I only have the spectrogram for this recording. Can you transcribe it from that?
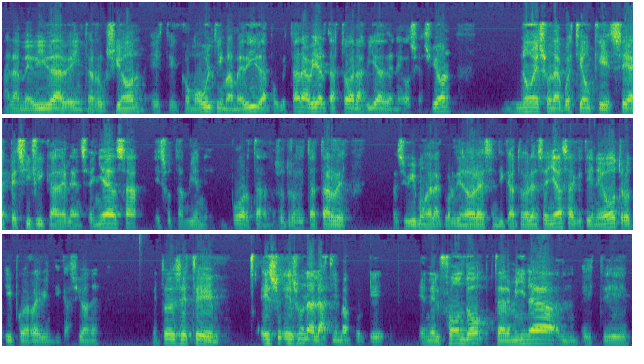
a la medida de interrupción este, como última medida, porque están abiertas todas las vías de negociación. No es una cuestión que sea específica de la enseñanza, eso también importa. Nosotros esta tarde recibimos a la coordinadora del sindicato de la enseñanza, que tiene otro tipo de reivindicaciones Entonces, este, es, es una lástima porque en el fondo termina este,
